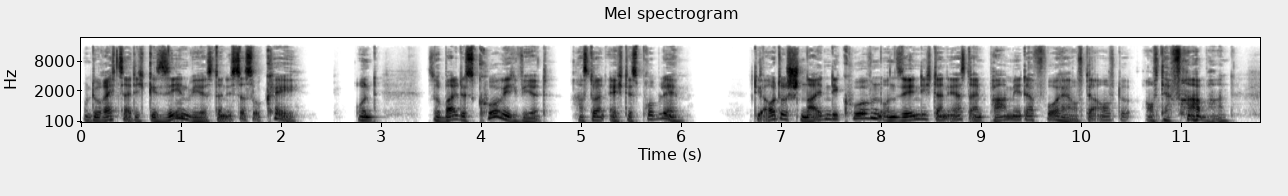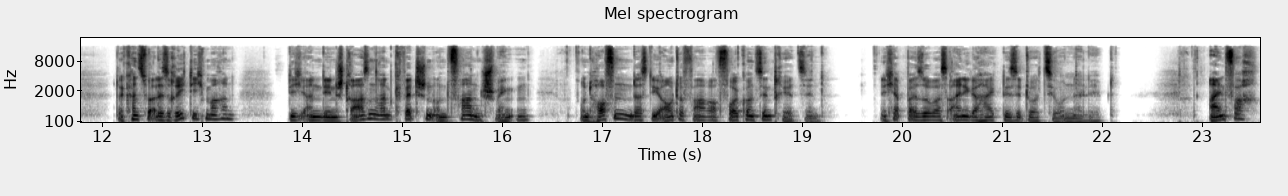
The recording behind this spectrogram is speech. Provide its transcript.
und du rechtzeitig gesehen wirst, dann ist das okay. Und sobald es kurvig wird, hast du ein echtes Problem. Die Autos schneiden die Kurven und sehen dich dann erst ein paar Meter vorher auf der, auf, auf der Fahrbahn. Da kannst du alles richtig machen, dich an den Straßenrand quetschen und Fahnen schwenken und hoffen, dass die Autofahrer voll konzentriert sind. Ich habe bei sowas einige heikle Situationen erlebt. Einfach,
